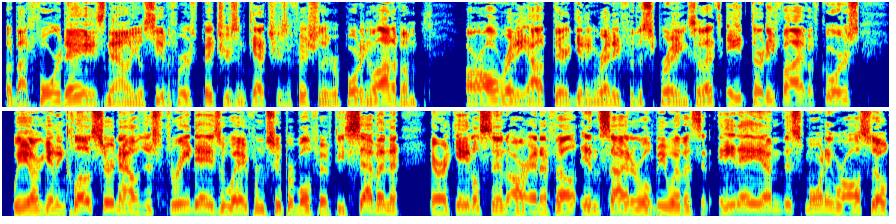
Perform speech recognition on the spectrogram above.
what about four days now. You'll see the first pitchers and catchers officially reporting. A lot of them are already out there getting ready for the spring. So that's 835. Of course, we are getting closer now, just three days away from Super Bowl 57. Eric Adelson, our NFL insider, will be with us at 8 a.m. this morning. We're also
